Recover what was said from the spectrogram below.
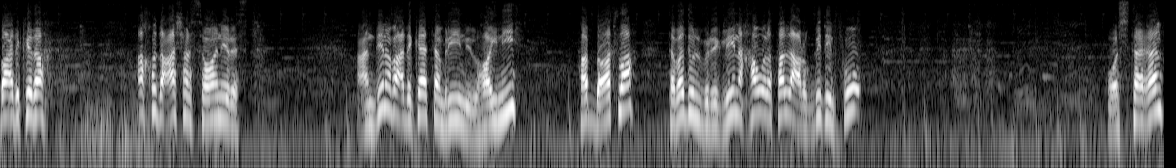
بعد كده اخد 10 ثواني rest عندنا بعد كده تمرين ال high knee هبدأ اطلع تبادل بالرجلين احاول اطلع ركبتي لفوق. واشتغل.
